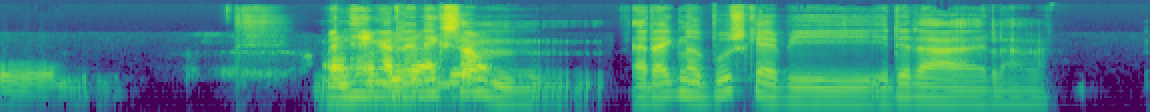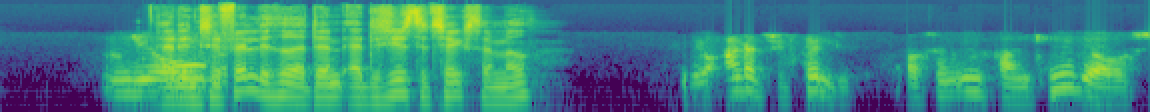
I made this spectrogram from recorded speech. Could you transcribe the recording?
Øh, men hænger det den ikke sammen? Er der ikke noget budskab i, i det der, eller jo, er det en tilfældighed, at, den, at det sidste tekst er med? Det er jo aldrig tilfældigt. Og sådan ud fra en kirkeårs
